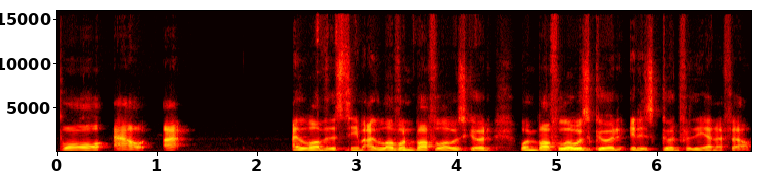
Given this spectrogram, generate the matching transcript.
ball out. I, I love this team. I love when Buffalo is good. When Buffalo is good, it is good for the NFL.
